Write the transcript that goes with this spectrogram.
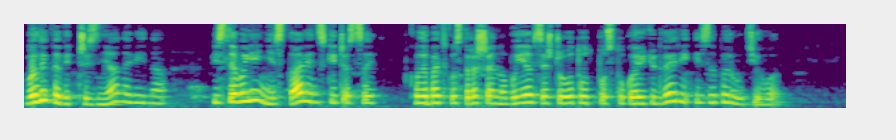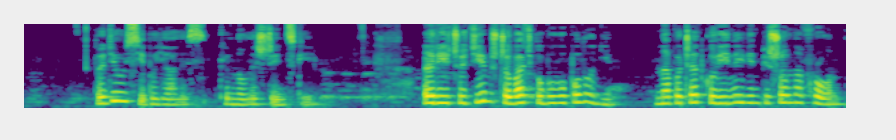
Велика Вітчизняна війна, післявоєнні сталінські часи, коли батько страшенно боявся, що отот постукають у двері і заберуть його. Тоді усі боялись, кивнув Лещинський. Річ у тім, що батько був у полоні. На початку війни він пішов на фронт.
